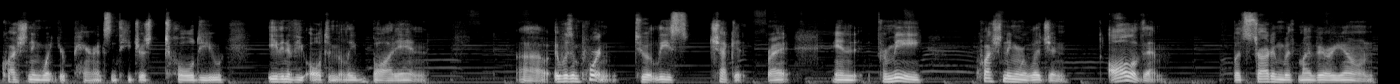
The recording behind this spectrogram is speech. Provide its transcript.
questioning what your parents and teachers told you, even if you ultimately bought in. Uh, it was important to at least check it, right? And for me, questioning religion, all of them, but starting with my very own,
